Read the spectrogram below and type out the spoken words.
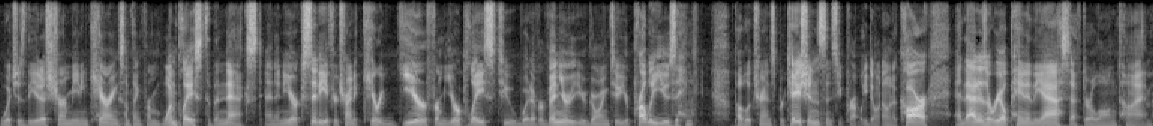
which is the Yiddish term meaning carrying something from one place to the next. And in New York City, if you're trying to carry gear from your place to whatever venue you're going to, you're probably using public transportation since you probably don't own a car. And that is a real pain in the ass after a long time.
